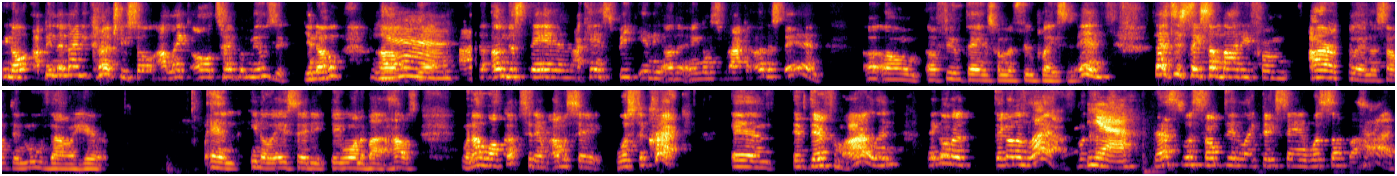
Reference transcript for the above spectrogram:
you know i've been to 90 countries so i like all type of music you know? Yeah, um, yeah i understand i can't speak any other english but i can understand uh, um, a few things from a few places. And let's just say somebody from ireland or something moved down here and you know they said they, they want to buy a house. When i walk up to them i'm gonna say what's the crack? And if they're from ireland they're gonna they're gonna laugh. yeah. That's what something like they saying, "What's up?" a hi,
